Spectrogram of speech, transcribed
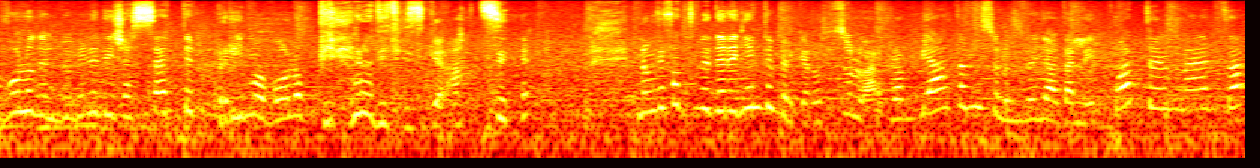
volo del 2017, primo volo pieno di disgrazie. Non vi ho fatto vedere niente perché ero solo arrabbiata, mi sono svegliata alle 4 e mezza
